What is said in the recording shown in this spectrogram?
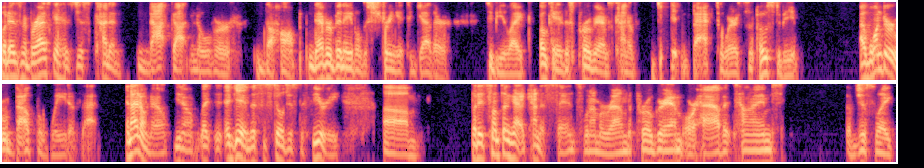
But as Nebraska has just kind of not gotten over the hump, never been able to string it together to be like, okay, this program's kind of getting back to where it's supposed to be. I wonder about the weight of that. And I don't know, you know, like again, this is still just a theory. Um, but it's something I kind of sense when I'm around the program or have at times of just like,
